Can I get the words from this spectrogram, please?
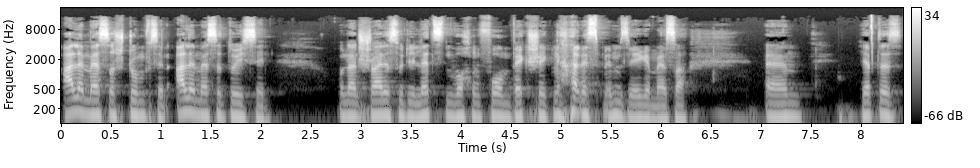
alle Messer stumpf sind, alle Messer durch sind. Und dann schneidest du die letzten Wochen vorm Wegschicken alles mit dem Sägemesser. Ähm, ich hab das,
